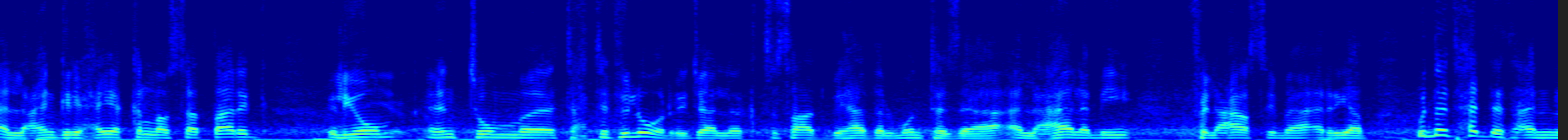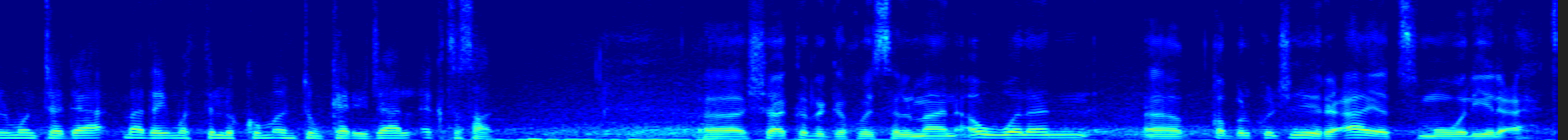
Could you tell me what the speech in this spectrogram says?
العنقري. حياك الله أستاذ طارق. اليوم أنتم تحتفلون رجال الاقتصاد بهذا المنتدى العالمي في العاصمة الرياض. ودنا نتحدث عن المنتدى ماذا يمثل لكم أنتم كرجال اقتصاد؟ آه شاكر لك أخوي سلمان. اولا آه قبل كل شيء رعاية سمو ولي العهد.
